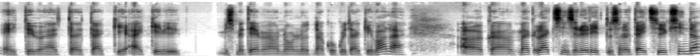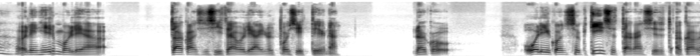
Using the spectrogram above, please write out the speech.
et ei võeta, et äkki, äkki mis me teeme, on olnud nagu kuidagi vale. aga ma läksin sellele üritusele täitsa üksinda, olin hirmul ja tagasiside oli ainult positiivne. nagu oli konstruktiivset tagasisidet, aga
